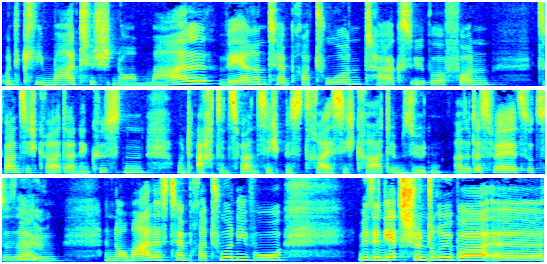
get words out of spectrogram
und klimatisch normal wären Temperaturen tagsüber von 20 Grad an den Küsten und 28 bis 30 Grad im Süden. Also das wäre jetzt sozusagen mhm. ein normales Temperaturniveau. Wir sind jetzt schon drüber äh,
